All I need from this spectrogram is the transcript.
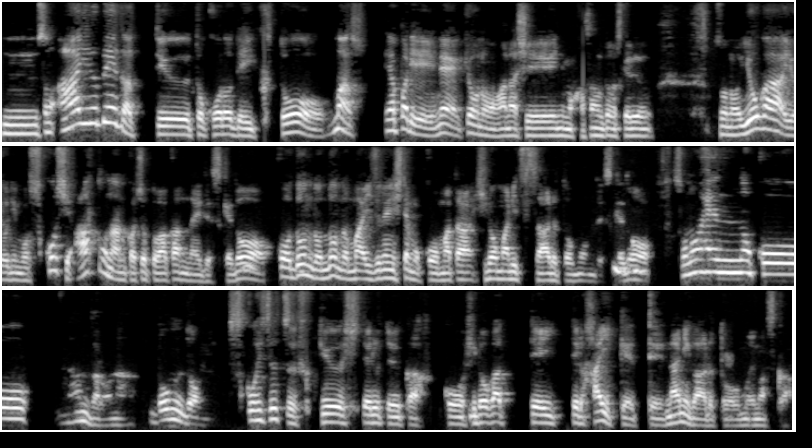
うん、そのアーユルベーダっていうところでいくと、まあ、やっぱりね、今日のお話にも重なると思うんですけど、そのヨガよりも少し後なのかちょっとわかんないですけど、こうどんどんどんどんまあいずれにしてもこうまた広まりつつあると思うんですけど、その辺のこう、なんだろうな、どんどん少しずつ普及してるというか、こう広がっていってる背景って何があると思いますか？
